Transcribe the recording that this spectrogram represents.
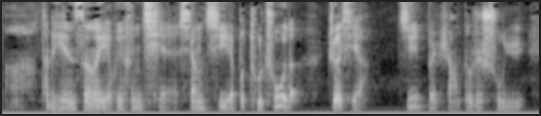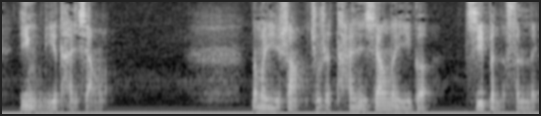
啊，它的颜色呢也会很浅，香气也不突出的，这些啊，基本上都是属于印尼檀香了。那么以上就是檀香的一个基本的分类。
